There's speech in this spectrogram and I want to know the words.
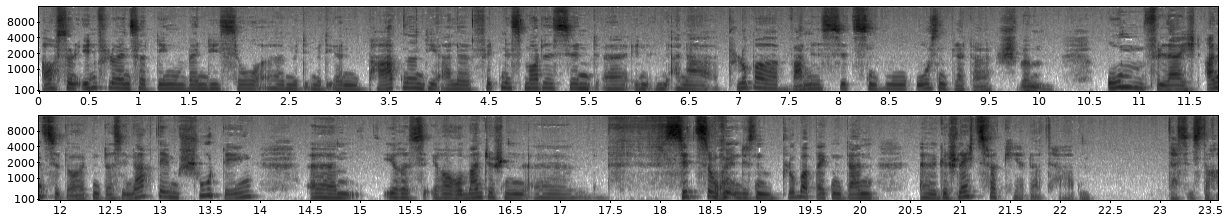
auch so ein Influencer-Ding, wenn die so äh, mit, mit ihren Partnern, die alle Fitnessmodels sind, äh, in, in einer Blubberwanne sitzen, wo Rosenblätter schwimmen um vielleicht anzudeuten, dass sie nach dem Shooting ähm, ihres, ihrer romantischen äh, Sitzung in diesem Blubberbecken dann äh, Geschlechtsverkehr dort haben. Das ist doch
